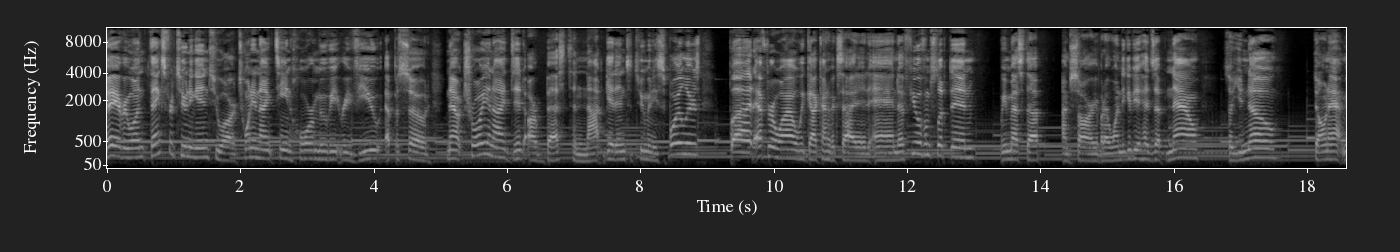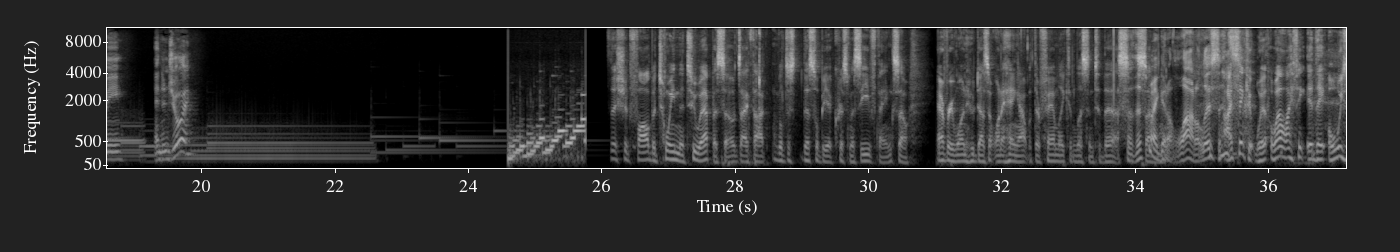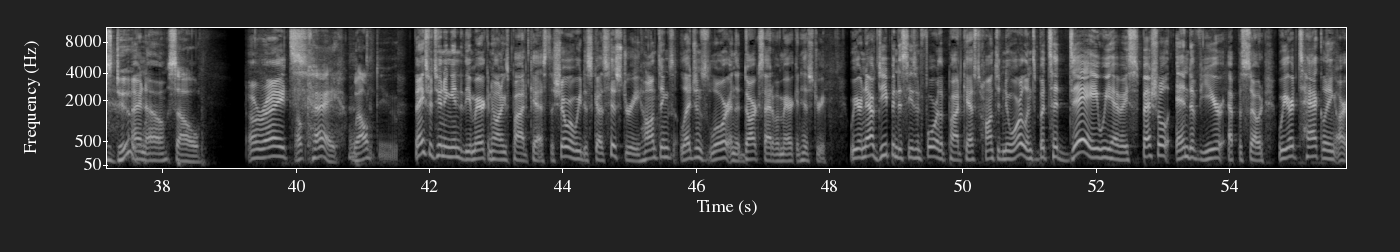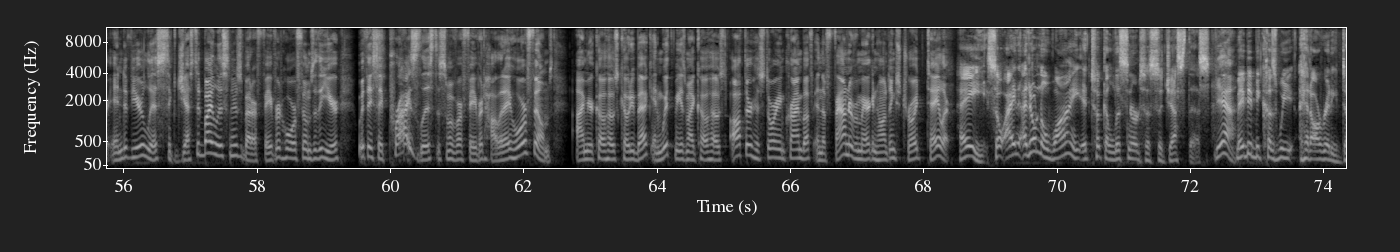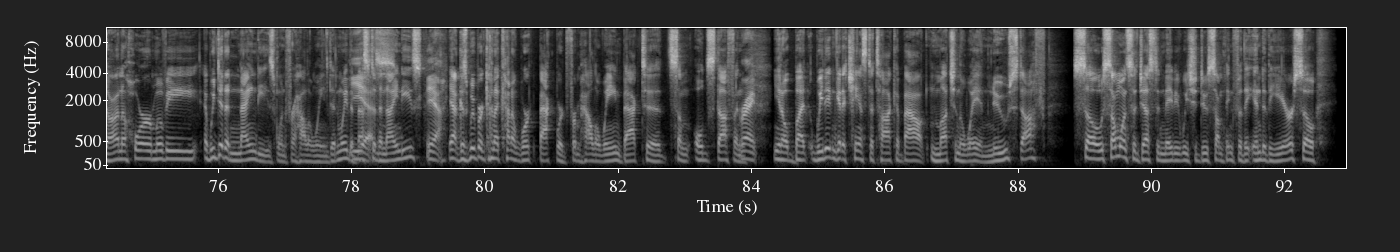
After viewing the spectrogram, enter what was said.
Hey everyone, thanks for tuning in to our 2019 horror movie review episode. Now, Troy and I did our best to not get into too many spoilers, but after a while we got kind of excited and a few of them slipped in. We messed up. I'm sorry, but I wanted to give you a heads up now so you know, don't at me, and enjoy. This should fall between the two episodes. I thought, well, just this will be a Christmas Eve thing. So everyone who doesn't want to hang out with their family can listen to this. So this might get a lot of listens. I think it will. Well, I think they always do. I know. So, all right. Okay. Well, Thanks for tuning in to the American Hauntings Podcast, the show where we discuss history, hauntings, legends, lore, and the dark side of American history. We are now deep into season four of the podcast, Haunted New Orleans, but today we have a special end of year episode. We are tackling our end of year list suggested by listeners about our favorite horror films of the year with a surprise list of some of our favorite holiday horror films. I'm your co host, Cody Beck, and with me is my co host, author, historian, crime buff, and the founder of American Hauntings, Troy Taylor. Hey, so I, I don't know why it took a listener to suggest this. Yeah. Maybe because we had already done a horror movie. We did a 90s one for Halloween, didn't we? The best of the 90s? Yeah. Yeah, because we were going to kind of work backward from Halloween back to some old stuff. And, right. you know, but we didn't get a chance to talk about much in the way of new stuff. So someone suggested maybe we should do something for the end of the year. So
